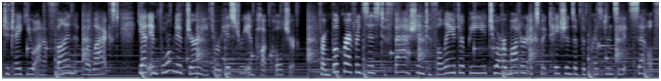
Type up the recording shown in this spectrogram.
to take you on a fun, relaxed, yet informative journey through history and pop culture. From book references to fashion to philanthropy to our modern expectations of the presidency itself,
